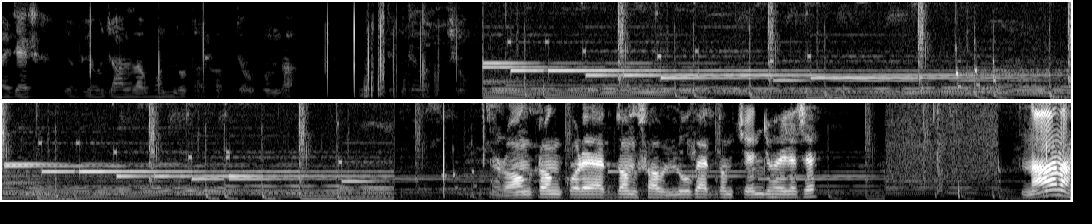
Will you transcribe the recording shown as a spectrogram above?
বাইরের যে ভিউ জানলা বন্ধ, তা সত্ত্বেও তোমরা দেখতে পাচ্ছ। রং টং করে একদম সব লুক একদম চেঞ্জ হয়ে গেছে। না না,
